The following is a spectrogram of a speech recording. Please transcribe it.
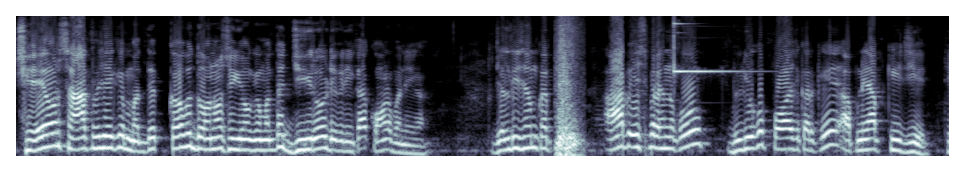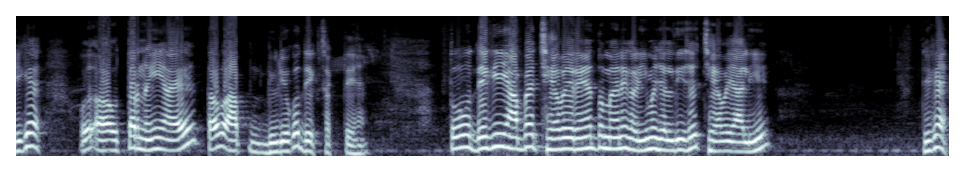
छः और सात बजे के मध्य कब दोनों सुइयों के मध्य ज़ीरो डिग्री का कौन बनेगा? तो जल्दी से हम करते हैं। आप इस प्रश्न को, वीडियो को पॉज करके अपने आप कीजिए, ठीक है? उत्तर नहीं आए, तब आप वीडियो को देख सकते हैं। तो देखिए, यहाँ पे छः बज रहे हैं तो मैंने घड़ी में जल्दी से छः बजा लिए। ठीक है?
